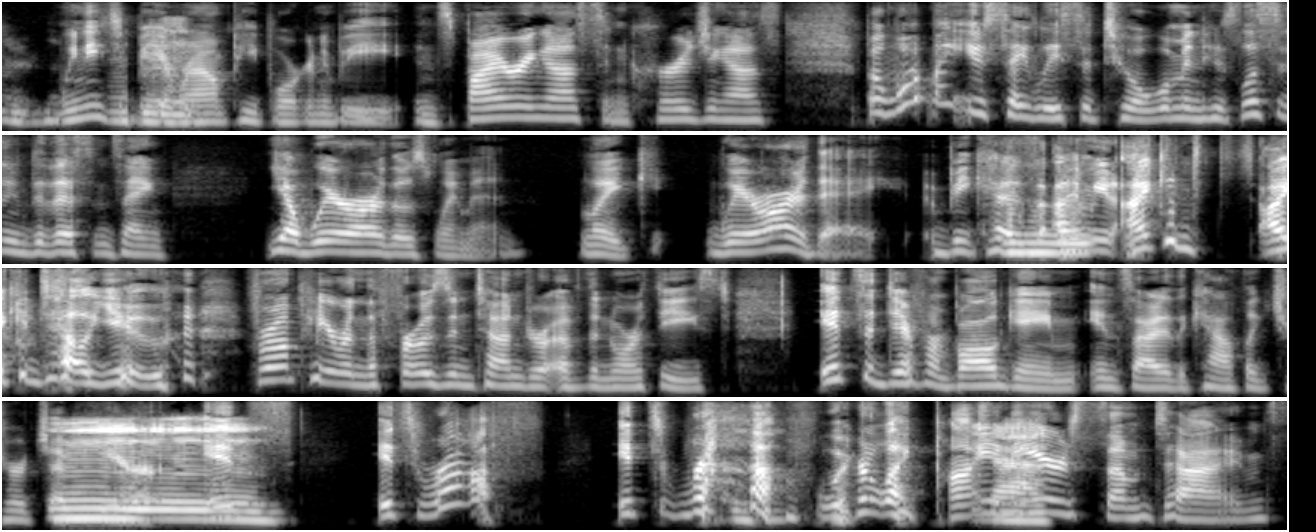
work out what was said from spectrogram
mm-hmm. we need to be mm-hmm. around people who are going to be inspiring us encouraging us but what might you say lisa to a woman who's listening to this and saying yeah where are those women like where are they because mm-hmm. i mean i can i can tell you from up here in the frozen tundra of the northeast it's a different ball game inside of the catholic church up mm. here it's it's rough it's mm-hmm. rough we're like pioneers yeah. sometimes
